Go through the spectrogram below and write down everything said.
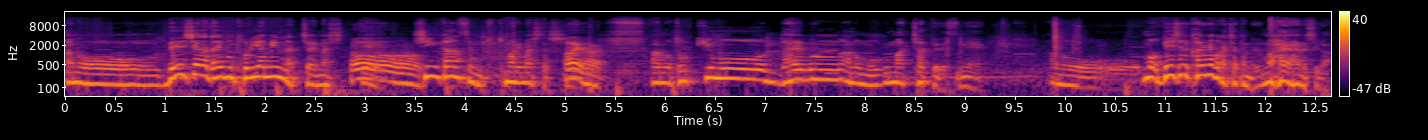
あのー電車がだいぶ取りやめになっちゃいましてうんうん新幹線も止まりましたし、はいはい。あの特急もだいぶあのもう埋まっちゃってですねあのーもう電車で帰れなくなっちゃったんだよ、まあ、早い話が、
